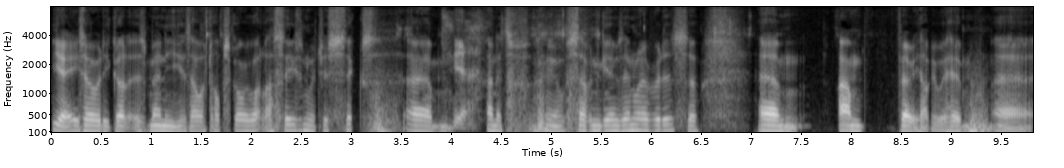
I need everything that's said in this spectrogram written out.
Yeah, he's already got as many as our top scorer got last season, which is six. Um, yeah, and it's you know seven games in, whatever it is. So um, I'm very happy with him. Uh,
